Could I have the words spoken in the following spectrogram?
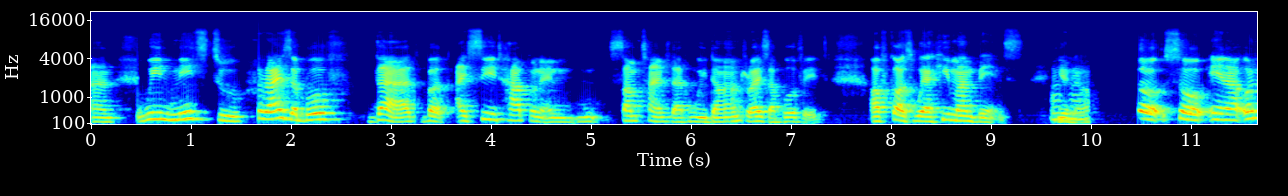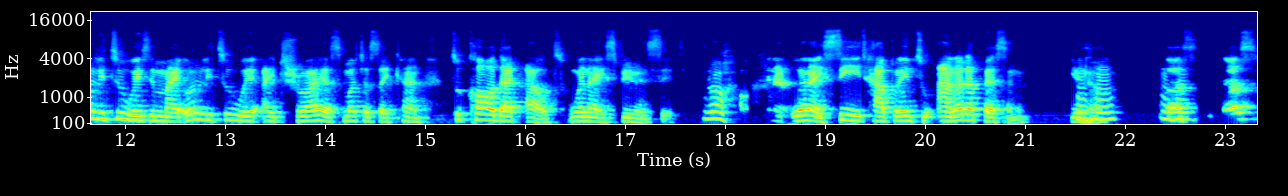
and we need to rise above that, but I see it happening sometimes that we don't rise above it. Of course, we're human beings, you Mhm. know. So, so in our own little ways, in my own little way, I try as much as I can to call that out when I experience it, Oh. When I see it happening to another person, you know, Mhm. because Mhm. it does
